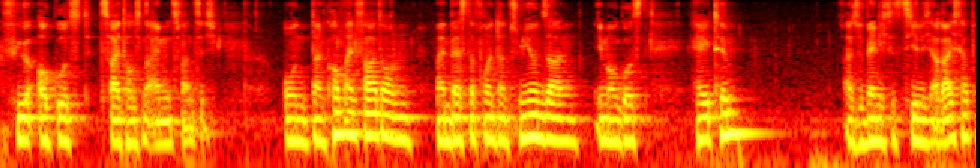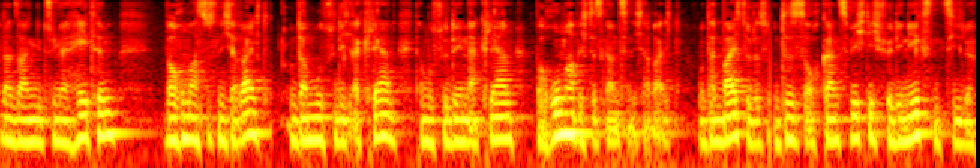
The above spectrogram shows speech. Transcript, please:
für August 2021 und dann kommt mein Vater und mein bester Freund dann zu mir und sagen im August, hey Tim, also wenn ich das Ziel nicht erreicht habe, dann sagen die zu mir, hey Tim, warum hast du es nicht erreicht? Und dann musst du dich erklären, dann musst du denen erklären, warum habe ich das Ganze nicht erreicht? Und dann weißt du das. Und das ist auch ganz wichtig für die nächsten Ziele,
